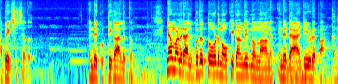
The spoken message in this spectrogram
അപേക്ഷിച്ചത്. എന്റെ കുട്ടിക്കാലത്തും ഞാൻ വളരെ അത്ഭുതത്തോട് നോക്കിക്കണ്ടിരുന്ന ഒന്നാണ് എന്റെ ഡാഡിയുടെ പ്രാർത്ഥന.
